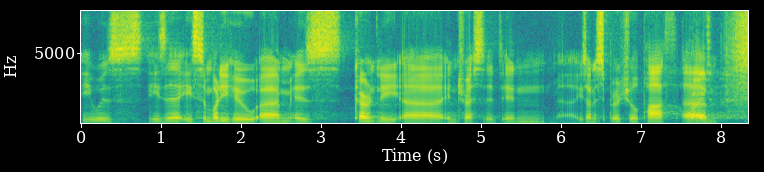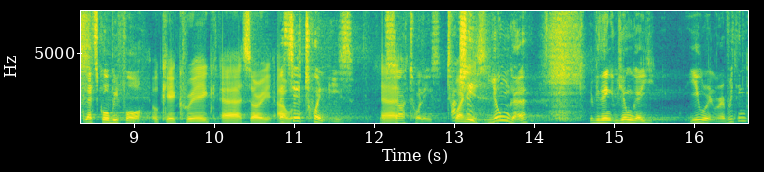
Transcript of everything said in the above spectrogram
he was he's a he's somebody who um, is currently uh, interested in uh, he's on a spiritual path. right. Let's go before. Okay, Craig. Uh, sorry. Let's I- say twenties. Let's Uh, start twenties. 20s. Actually, younger. If you think of younger, you were into everything.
